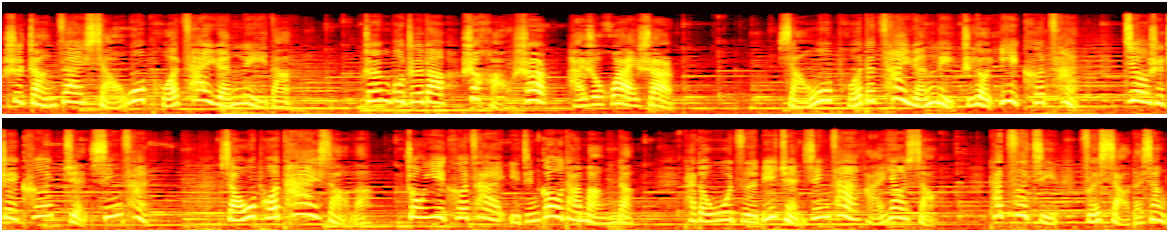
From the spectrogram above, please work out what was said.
是长在小巫婆菜园里的，真不知道是好事儿还是坏事儿。小巫婆的菜园里只有一颗菜，就是这颗卷心菜。小巫婆太小了，种一颗菜已经够她忙的。她的屋子比卷心菜还要小，她自己则小得像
